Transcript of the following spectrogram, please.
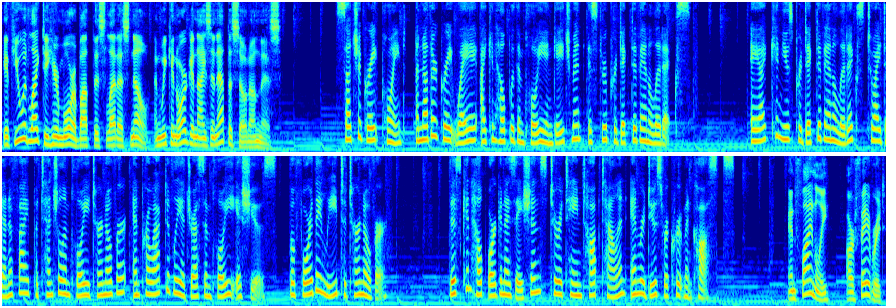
If you would like to hear more about this, let us know, and we can organize an episode on this. Such a great point. Another great way I can help with employee engagement is through predictive analytics. AI can use predictive analytics to identify potential employee turnover and proactively address employee issues before they lead to turnover. This can help organizations to retain top talent and reduce recruitment costs. And finally, our favorite,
